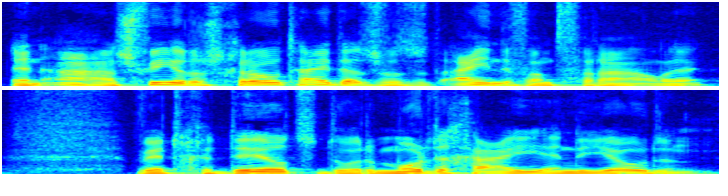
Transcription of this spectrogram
En Ahasveros grootheid, dat was het einde van het verhaal, hè, werd gedeeld door de Mordechai en de Joden.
